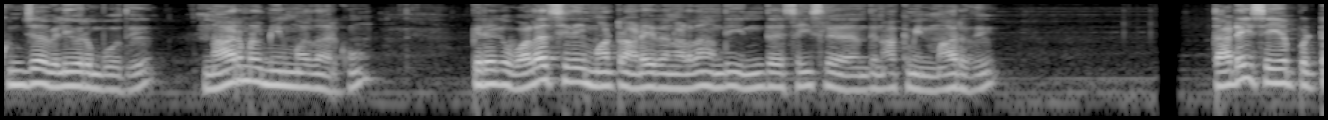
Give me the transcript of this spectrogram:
குஞ்சாக வெளியே வரும்போது நார்மல் மீன் மாதிரி தான் இருக்கும். பிறகு வளர்ச்சிதை மாற்றம் அடைகிறதுனால தான் வந்து இந்த சைஸில் வந்து நாக்கு மீன் மாறுது. தடை செய்யப்பட்ட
